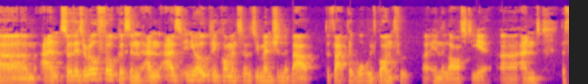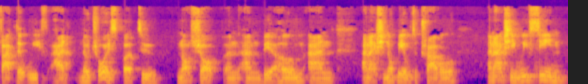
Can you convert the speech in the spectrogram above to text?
Um, and so there's a real focus, and, and as in your opening comments, as you mentioned about the fact that what we've gone through uh, in the last year, uh, and the fact that we've had no choice but to not shop and, and be at home and and actually not be able to travel. And actually, we've seen,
